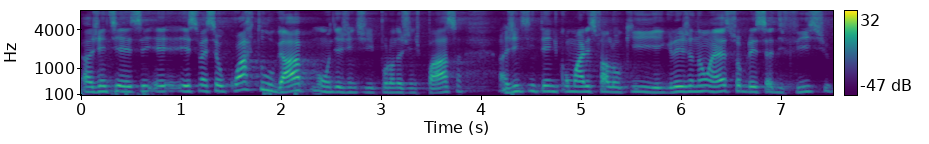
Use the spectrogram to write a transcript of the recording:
a gente esse, esse vai ser o quarto lugar onde a gente por onde a gente passa. A gente entende como Ares falou que a igreja não é sobre esse edifício,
